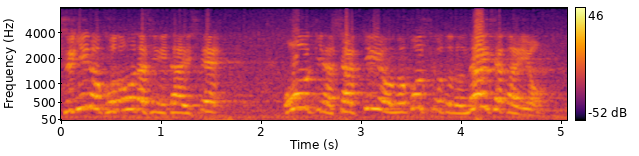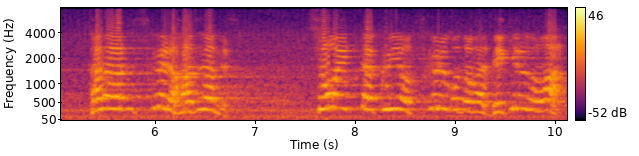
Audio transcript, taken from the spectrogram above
次の子どもたちに対して大きな借金を残すことのない社会を必ず作れるはずなんです。そういった国を作ることができるのは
